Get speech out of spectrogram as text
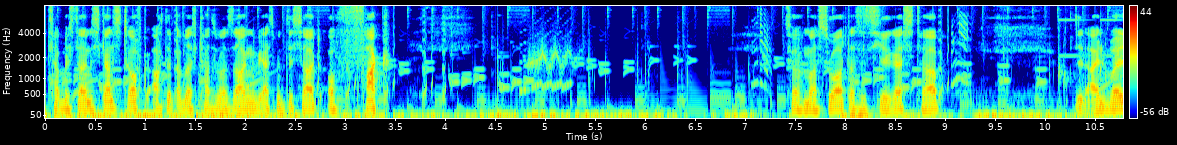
Jetzt habe ich da nicht ganz drauf geachtet, aber ich kann es mal sagen, wie erst mit Sicherheit. Oh fuck. Ich hoffe mal so, dass ich hier Rest habe. Den einen wollte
